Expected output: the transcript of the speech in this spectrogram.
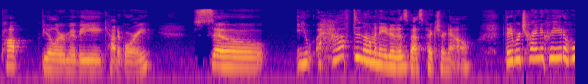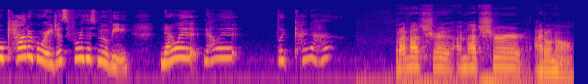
popular movie category. So you have to nominate it as best picture now. They were trying to create a whole category just for this movie. Now it now it like kind of has. But I'm not sure. I'm not sure. I don't know.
